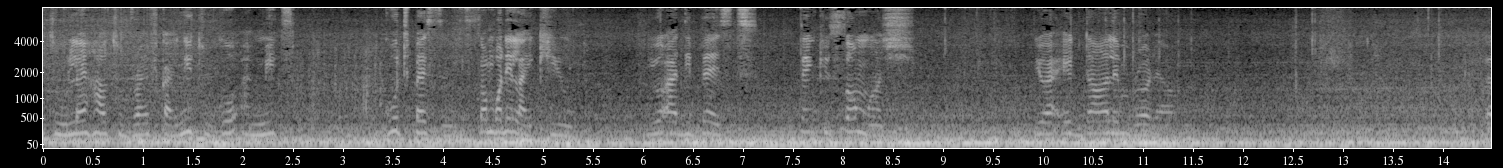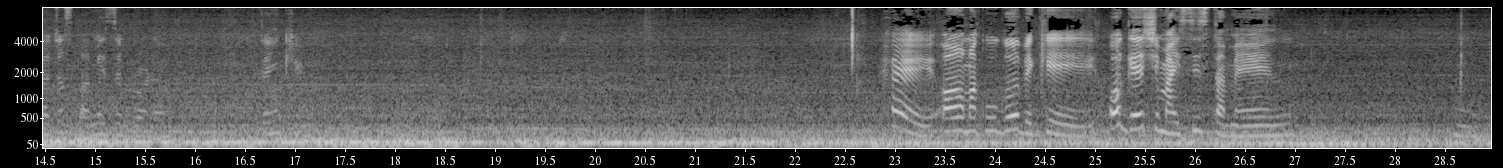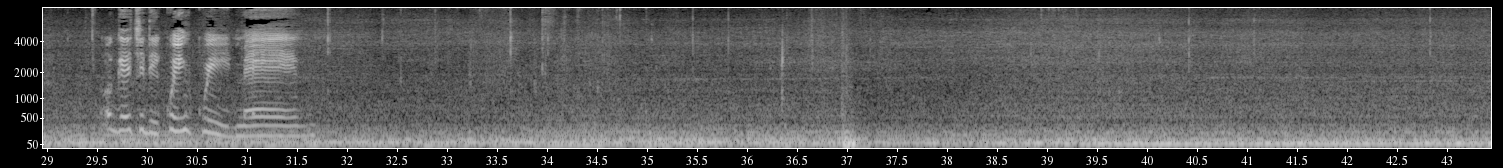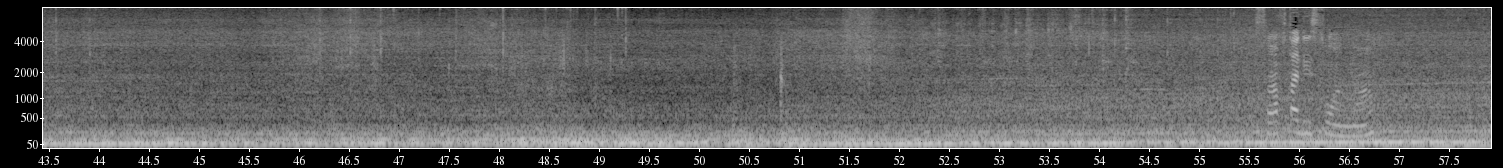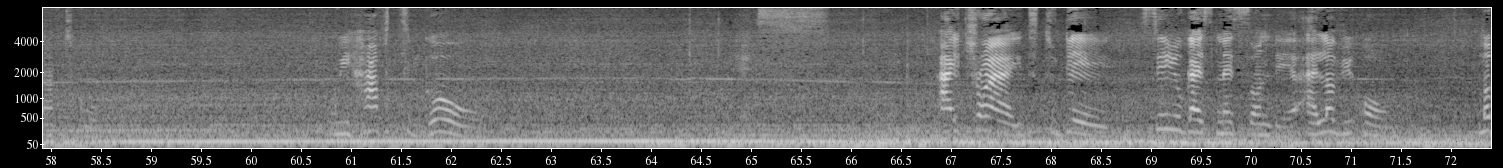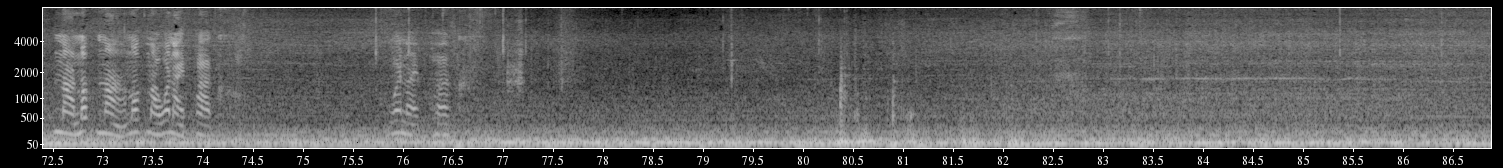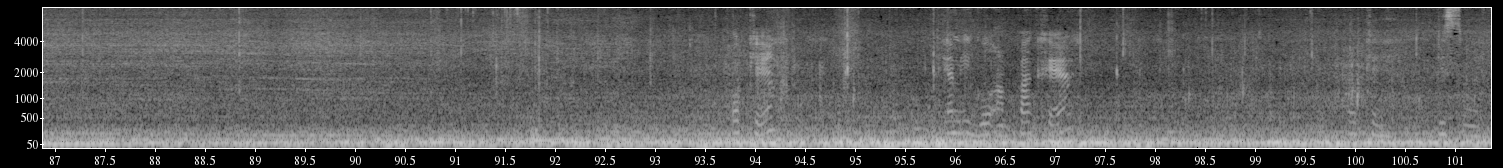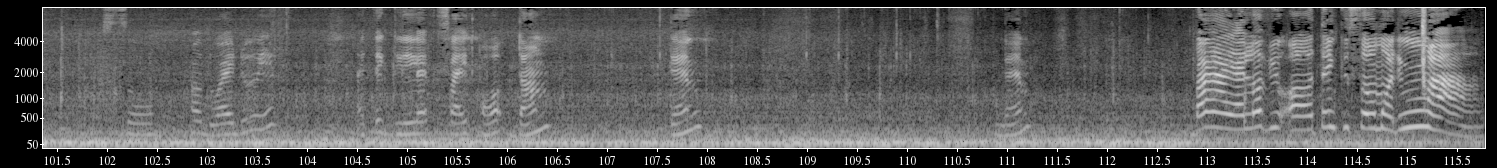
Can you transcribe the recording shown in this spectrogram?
Want to learn how to drive car, you need to go and meet good person, somebody like you. You are the best. Thank you so much. You are a darling brother. You are just amazing brother. Thank you. Hey, um, oh Makugo Beke. Ogechi, my sister, man. Hmm. Ogechi, the queen queen, man. So after this one now, we have to go. We have to go. Yes. I tried today. See you guys next Sunday. I love you all. Not now, not now, not now when I pack. When I pack. Okay. Let me go and pack here. Okay, this one. So how do I do it? I take the left side up down. Then then bye. I love you all. Thank you so much. Mwah.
